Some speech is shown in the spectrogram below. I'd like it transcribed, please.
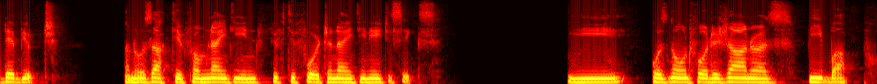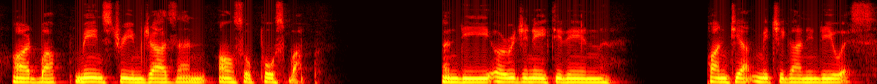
Debut and was active from 1954 to 1986. He was known for the genres bebop, hard bop, mainstream jazz, and also post bop. And he originated in Pontiac, Michigan, in the US.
